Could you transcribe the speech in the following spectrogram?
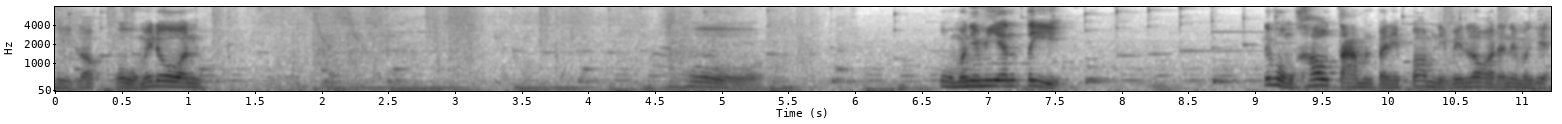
นี่ล็อก โอ้ไม่โดนโหโอ้มันยังมีอันติ แล้วผมเข้าตามมันไปในป้อมนี่ไม่รอดนะเนี่ยเมื่อกี้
